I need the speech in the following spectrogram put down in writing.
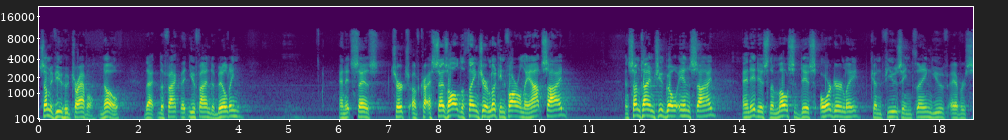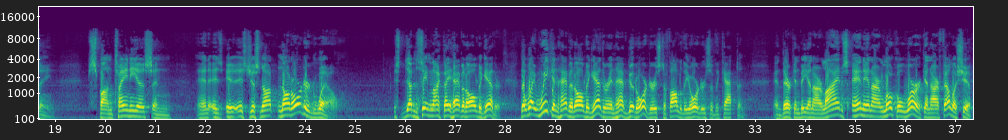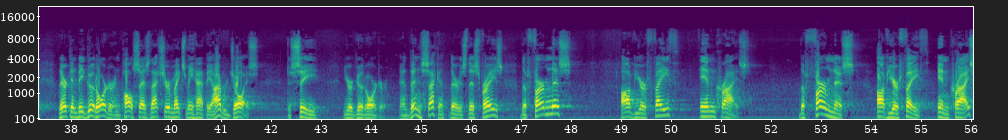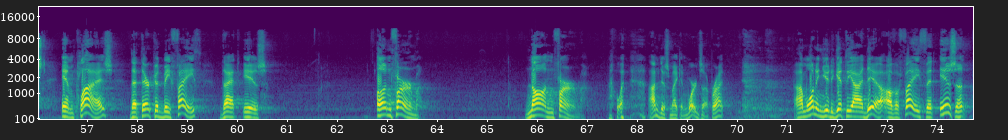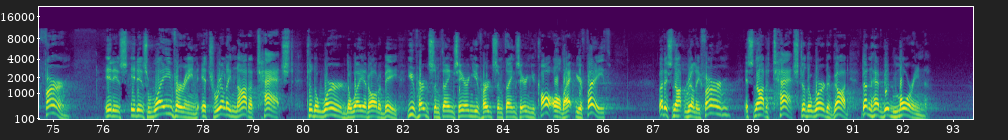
Some of you who travel know that the fact that you find a building and it says Church of Christ, says all the things you're looking for on the outside, and sometimes you go inside and it is the most disorderly, confusing thing you've ever seen. Spontaneous and and it's, just not not ordered well. It doesn't seem like they have it all together. The way we can have it all together and have good order is to follow the orders of the captain. And there can be in our lives and in our local work and our fellowship, there can be good order. And Paul says, that sure makes me happy. I rejoice to see your good order. And then, second, there is this phrase the firmness of your faith in Christ. The firmness of your faith in Christ implies that there could be faith that is unfirm, non firm. I'm just making words up, right? I'm wanting you to get the idea of a faith that isn't firm. It is, it is wavering. It's really not attached to the Word the way it ought to be. You've heard some things here and you've heard some things here and you call all that your faith, but it's not really firm. It's not attached to the Word of God. Doesn't have good mooring.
